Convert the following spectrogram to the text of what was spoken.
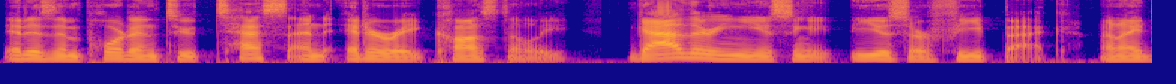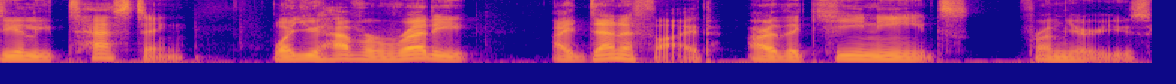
it is important to test and iterate constantly, gathering using user feedback and ideally testing what you have already identified are the key needs from your users.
